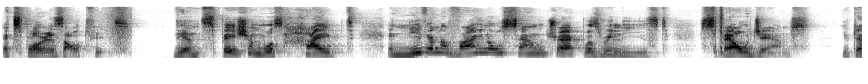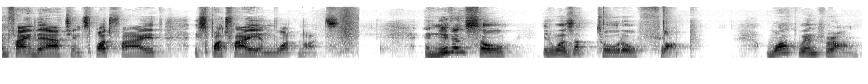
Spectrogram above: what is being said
explorers' outfits. The anticipation was hyped, and even a vinyl soundtrack was released, Spell Jams. You can find that in Spotify, Spotify and whatnot. And even so, it was a total flop. What went wrong?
